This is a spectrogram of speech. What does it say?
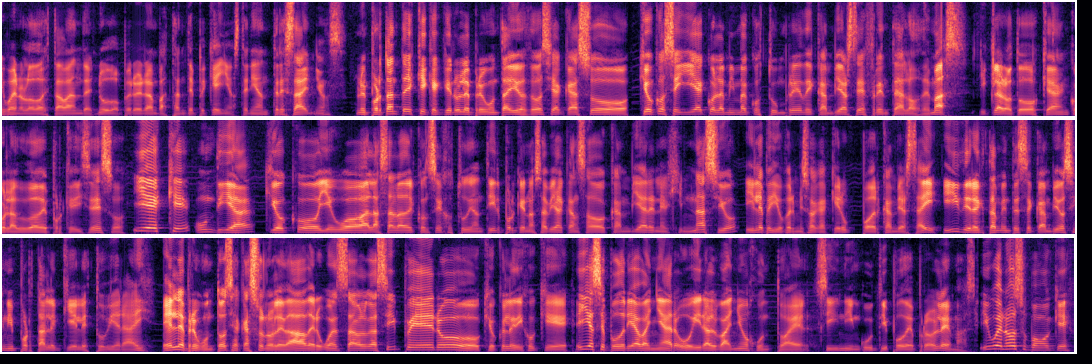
Y bueno, los dos estaban desnudos, pero eran bastante pequeños, tenían tres años. Lo importante es que Kakeru le pregunta a ellos dos si acaso Kyoko seguía con la misma costumbre de cambiarse frente a los demás. Y claro, todos quedan con la duda de por qué dice eso. Y es que un día Kyoko llegó a la sala del consejo estudiantil porque no se había alcanzado a cambiar en el gimnasio y le pidió permiso a Kakeru poder cambiarse ahí. Y directamente se cambió sin importarle que él estuviera ahí. Él le preguntó si acaso no le daba vergüenza o algo así, pero Kyoko le dijo que ella se podría bañar o ir al baño junto a él, sin ningún tipo de problemas. Y bueno, supongo que es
